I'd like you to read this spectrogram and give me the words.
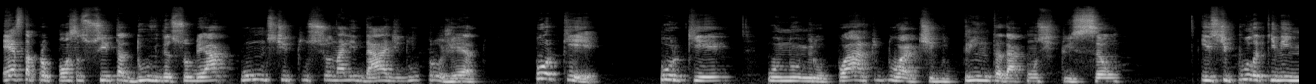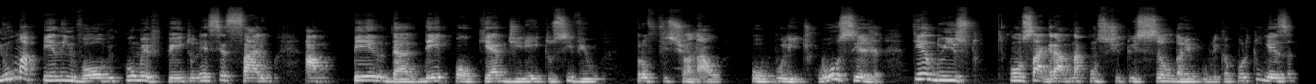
esta proposta suscita dúvidas sobre a constitucionalidade do projeto. Por quê? Porque o número 4 do artigo 30 da Constituição estipula que nenhuma pena envolve como efeito necessário a perda de qualquer direito civil, profissional ou político. Ou seja, tendo isto consagrado na Constituição da República Portuguesa,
